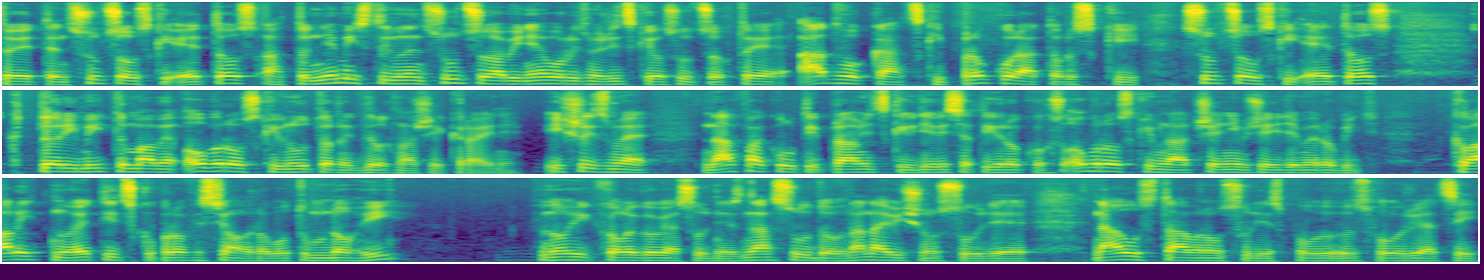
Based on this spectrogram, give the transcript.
to je ten sudcovský etos a to nemyslím len sudcov, aby nehovorili sme vždy o sudcoch, to je advokátsky, prokurátorský, sudcovský etos, ktorý my tu máme obrovský vnútorný dlh v našej krajine. Išli sme na fakulty právnických v 90. rokoch s obrovským nadšením, že ideme robiť kvalitnú, etickú, profesionálnu robotu. Mnohí, Mnohí kolegovia sú dnes na súdoch, na najvyššom súde, na ústavnom súde spolužiaci.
